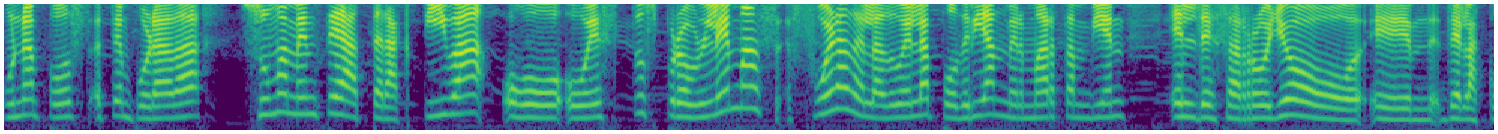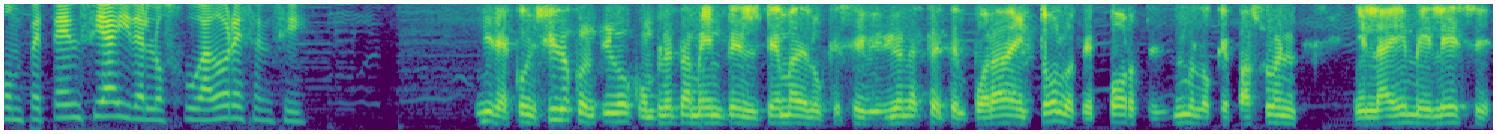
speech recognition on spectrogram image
una post-temporada sumamente atractiva o, estos problemas fuera de la duela podrían mermar también el desarrollo em, de la competencia y de los jugadores en sí? Mira, coincido contigo completamente en el tema de lo que se vivió en esta temporada en todos los deportes, vimos lo que pasó en, en la MLS,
